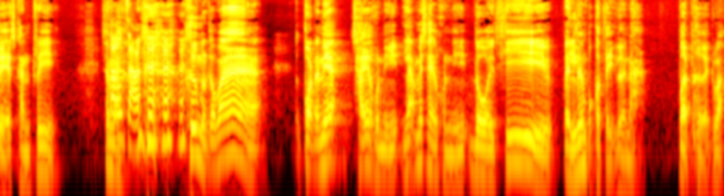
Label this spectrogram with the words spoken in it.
based country ใช่ไหเศมร้าจังคือเหมือนกับว่า กฎอันเนี้ยใช้กับคนนี้และไม่ใช่กับคนนี้โดยที่เป็นเรื่องปกติเลยนะ เปิดเผยด้วย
